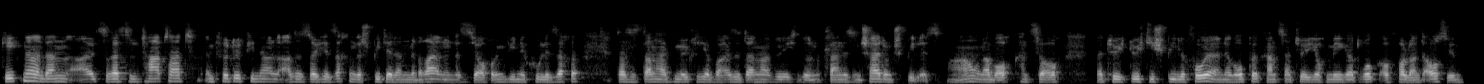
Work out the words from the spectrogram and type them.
Gegner dann als Resultat hat im Viertelfinale. Also solche Sachen, das spielt ja dann mit rein und das ist ja auch irgendwie eine coole Sache, dass es dann halt möglicherweise dann wirklich so ein kleines Entscheidungsspiel ist. Ja, und aber auch kannst du auch natürlich durch die Spiele vorher in der Gruppe kannst du natürlich auch mega Druck auf Holland ausüben.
